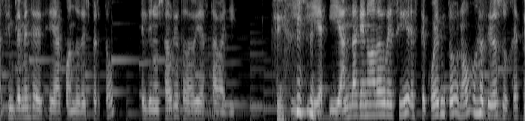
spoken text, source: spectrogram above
simplemente decía, cuando despertó, el dinosaurio todavía estaba allí. Y, anda que no ha dado de sí este cuento, ¿no? Ha sido sujeto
